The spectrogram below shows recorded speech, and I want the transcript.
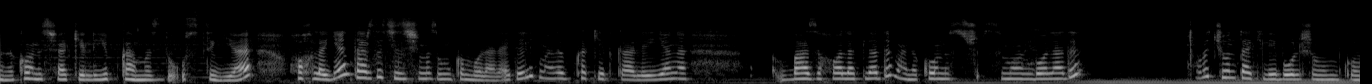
mana konus shaklli yubkamizni ustiga xohlagan tarzda chizishimiz mumkin bo'ladi. Aytaylik mana bu koketkali yana ba'zi holatlarda mana konus simon bo'ladi va cho'ntakli bo'lishi mumkin.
